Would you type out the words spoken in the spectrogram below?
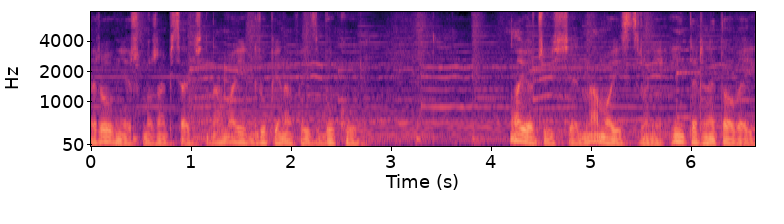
Również można pisać na mojej grupie na Facebooku. No i oczywiście na mojej stronie internetowej.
